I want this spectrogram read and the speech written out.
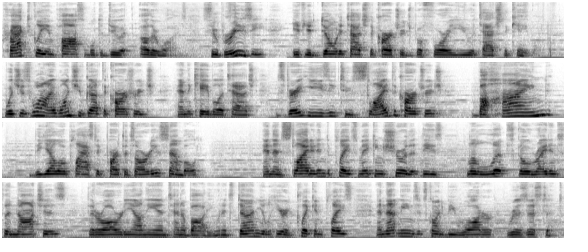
Practically impossible to do it otherwise. Super easy if you don't attach the cartridge before you attach the cable. Which is why once you've got the cartridge and the cable attached, it's very easy to slide the cartridge behind the yellow plastic part that's already assembled and then slide it into place making sure that these little lips go right into the notches that are already on the antenna body. When it's done, you'll hear it click in place, and that means it's going to be water resistant.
